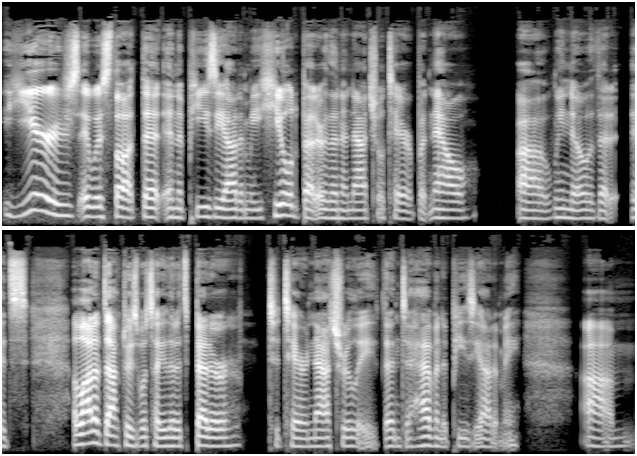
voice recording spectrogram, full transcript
years, it was thought that an episiotomy healed better than a natural tear, but now uh, we know that it's a lot of doctors will tell you that it's better to tear naturally than to have an episiotomy. Um,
